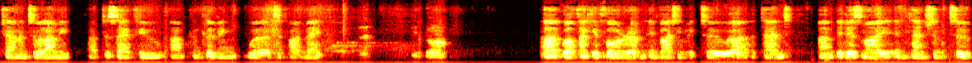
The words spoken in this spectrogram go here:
Chairman, to allow me to say a few um, concluding words, if I may. Go on. Uh, well, thank you for um, inviting me to uh, attend. Um, it is my intention to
